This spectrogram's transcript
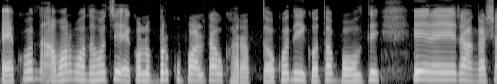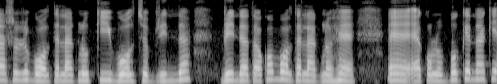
এখন আমার মনে হচ্ছে একলব্যর কপালটাও খারাপ। তখন এই কথা বলতে, এ রাঙ্গা শাশুড়ি বলতে লাগল, কি বলছো বৃন্দা? বৃন্দা তখন বলতে লাগল হ্যাঁ একলব্যকে নাকি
